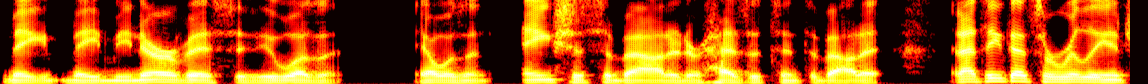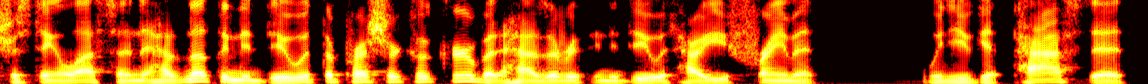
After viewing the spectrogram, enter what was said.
made made me nervous. It wasn't I wasn't anxious about it or hesitant about it. And I think that's a really interesting lesson. It has nothing to do with the pressure cooker, but it has everything to do with how you frame it when you get past it.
